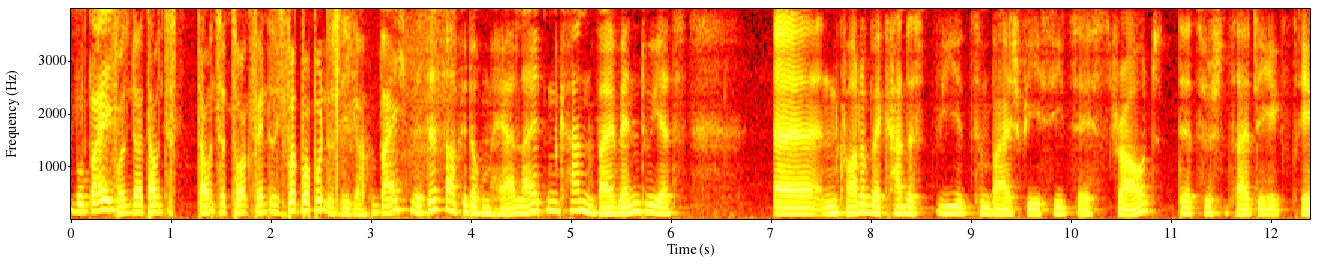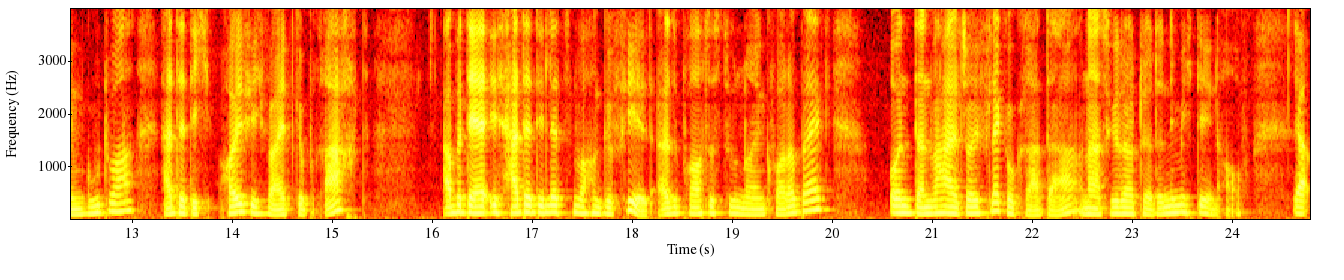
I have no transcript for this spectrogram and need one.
Wobei ich, von der Downset Talk Fantasy Football Bundesliga. Wobei ich mir das auch wiederum herleiten kann, weil wenn du jetzt einen Quarterback hattest, wie zum Beispiel CJ Stroud, der zwischenzeitlich extrem gut war, hat er dich häufig weit gebracht, aber der hat er die letzten Wochen gefehlt. Also brauchtest du einen neuen Quarterback und dann war halt Joey Flecko gerade da und dann hast du gedacht, ja, dann nehme ich den auf. Ja.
